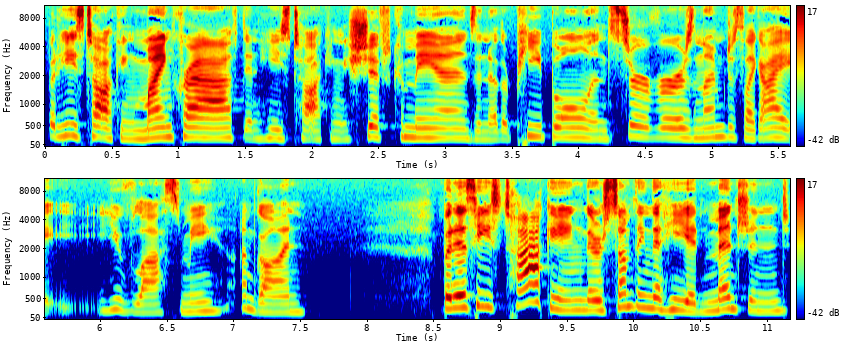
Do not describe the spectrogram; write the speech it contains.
But he's talking Minecraft and he's talking shift commands and other people and servers. And I'm just like, I, you've lost me. I'm gone. But as he's talking, there's something that he had mentioned,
